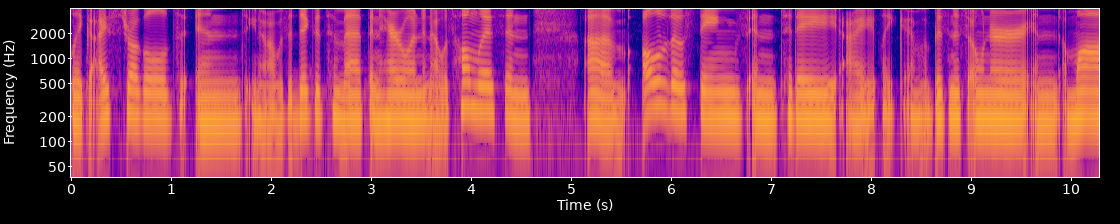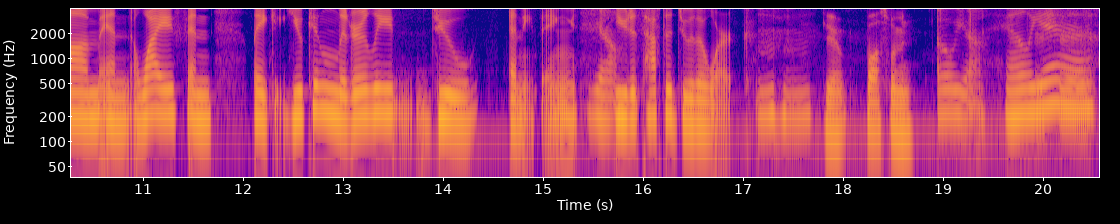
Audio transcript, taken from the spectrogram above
like I struggled and, you know, I was addicted to meth and heroin and I was homeless and um, all of those things. And today I like am a business owner and a mom and a wife and like you can literally do anything. Yeah. You just have to do the work. Mm-hmm. Yeah. Boss women. Oh yeah. Hell For yeah.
